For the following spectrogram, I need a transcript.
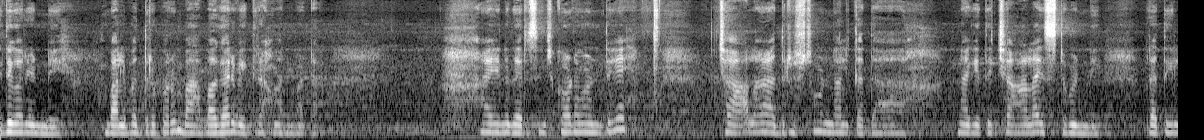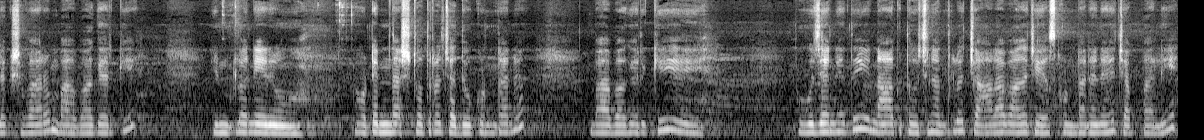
ఇదిగోనండి బలభద్రపురం బాబా గారి విగ్రహం అనమాట ఆయన దర్శించుకోవడం అంటే చాలా అదృష్టం ఉండాలి కదా. నాకైతే చాలా ఇష్టం అండి ప్రతి లక్షవారం బాబా గారికి ఇంట్లో నేను నూట ఎనిమిది అష్టోత్తరాలు చదువుకుంటాను. బాబా గారికి పూజ అనేది నాకు తోచినంతలో చాలా బాగా చేసుకుంటాననే చెప్పాలి.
